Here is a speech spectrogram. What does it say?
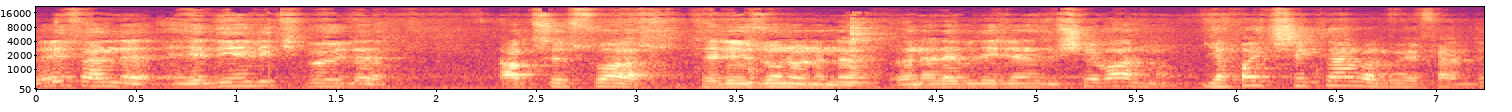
Beyefendi hediyelik böyle aksesuar televizyon önüne önerebileceğiniz bir şey var mı? Yapay çiçekler var beyefendi.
